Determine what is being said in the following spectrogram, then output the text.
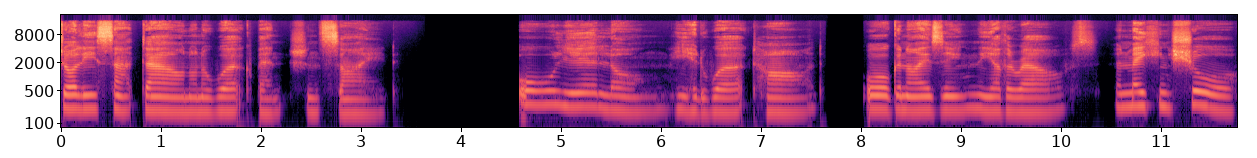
Jolly sat down on a workbench and sighed. All year long he had worked hard, organizing the other elves and making sure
